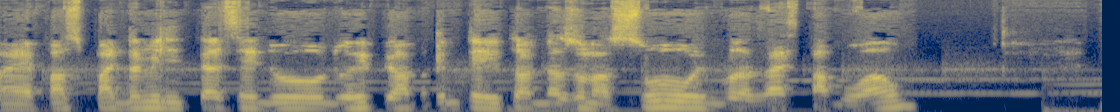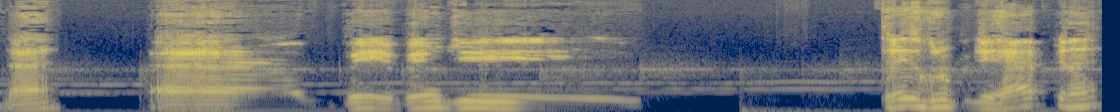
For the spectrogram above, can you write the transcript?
É, faço parte da militância aí do, do hip hop aqui no território da Zona Sul, em Buenos Aires, Tabuão, né? É, venho, de três grupos de rap, né?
